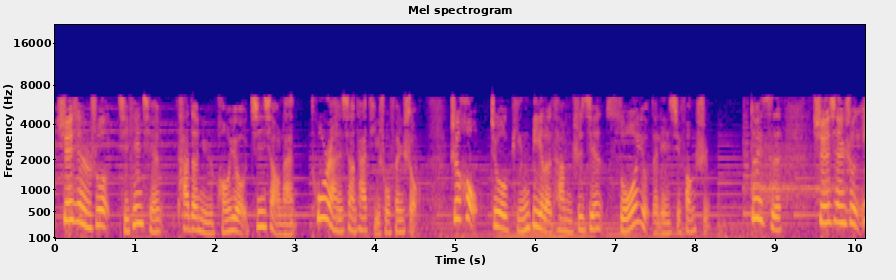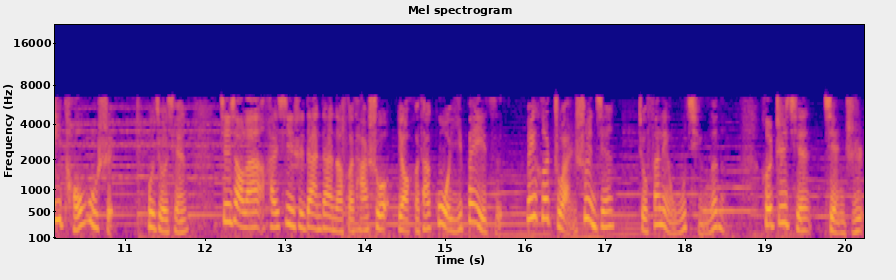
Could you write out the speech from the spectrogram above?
薛先生说，几天前他的女朋友金小兰突然向他提出分手，之后就屏蔽了他们之间所有的联系方式。对此，薛先生一头雾水。不久前，金小兰还信誓旦旦地和他说要和他过一辈子，为何转瞬间就翻脸无情了呢？和之前简直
